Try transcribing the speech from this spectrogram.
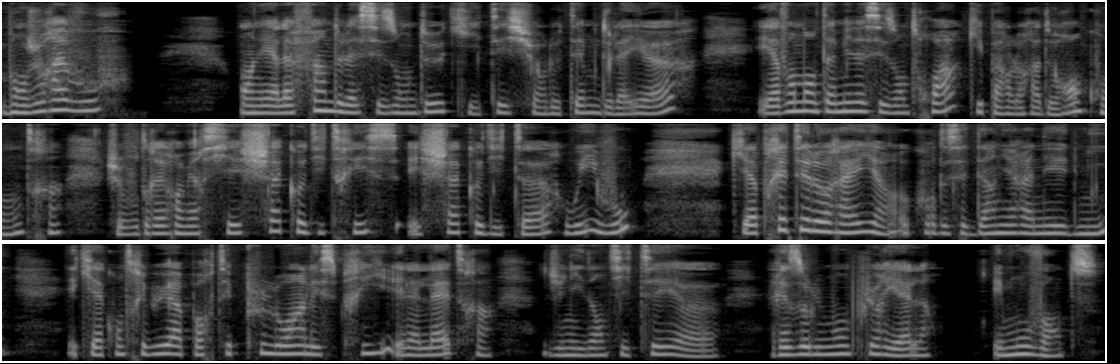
Bonjour à vous. On est à la fin de la saison 2 qui était sur le thème de l'ailleurs. Et avant d'entamer la saison 3 qui parlera de rencontres, je voudrais remercier chaque auditrice et chaque auditeur, oui vous, qui a prêté l'oreille au cours de cette dernière année et demie et qui a contribué à porter plus loin l'esprit et la lettre d'une identité euh, résolument plurielle et mouvante.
